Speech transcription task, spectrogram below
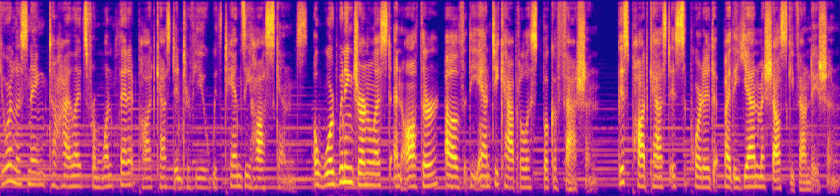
You're listening to highlights from One Planet podcast interview with Tansy Hoskins, award winning journalist and author of The Anti Capitalist Book of Fashion. This podcast is supported by the Jan Michalski Foundation.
